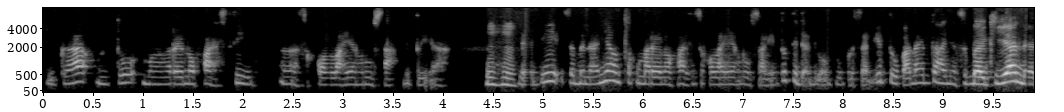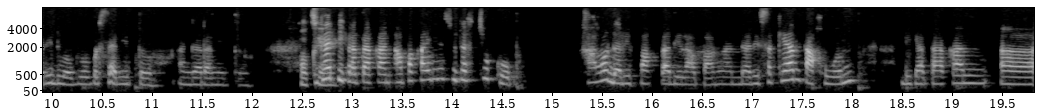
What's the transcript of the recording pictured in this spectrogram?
juga untuk merenovasi e, sekolah yang rusak gitu ya. Mm-hmm. Jadi sebenarnya untuk merenovasi sekolah yang rusak itu tidak 20% itu karena itu hanya sebagian dari 20% itu anggaran itu. Okay. Jika dikatakan apakah ini sudah cukup? Kalau dari fakta di lapangan dari sekian tahun dikatakan uh,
